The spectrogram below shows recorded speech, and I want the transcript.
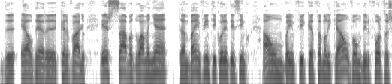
de Helder Carvalho. Este sábado, amanhã, também 20 e 45 há um Benfica Famalicão. Vão medir forças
